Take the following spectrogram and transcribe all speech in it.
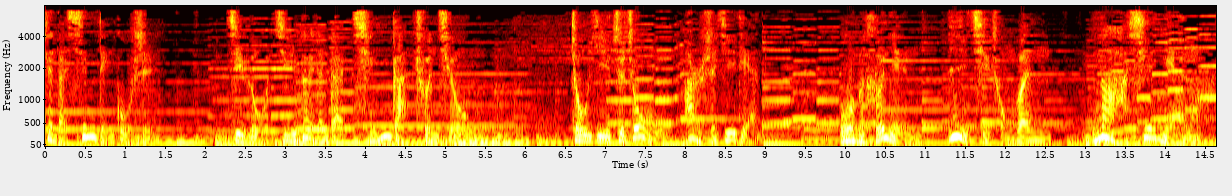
现的心灵故事，记录几代人的情感春秋。周一至周五二十一点，我们和您一起重温那些年。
